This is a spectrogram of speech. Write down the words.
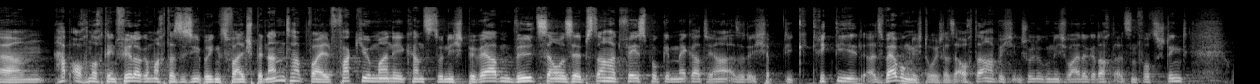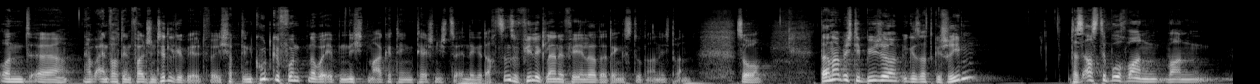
Ähm, hab auch noch den Fehler gemacht, dass ich es übrigens falsch benannt habe, weil Fuck You Money kannst du nicht bewerben. Wildsau, selbst da hat Facebook gemeckert, ja. Also ich hab die krieg die als Werbung nicht durch. Also auch da habe ich, Entschuldigung, nicht weiter gedacht, als ein Furz stinkt und äh, habe einfach den falschen Titel gewählt. Ich habe den gut gefunden, aber eben nicht marketingtechnisch zu Ende gedacht. Das sind so viele kleine Fehler, da denkst du gar nicht dran. So, dann habe ich die Bücher, wie gesagt, geschrieben. Das erste Buch war ein, war ein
